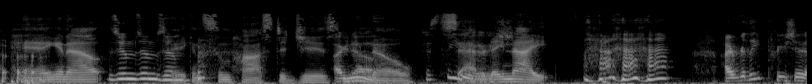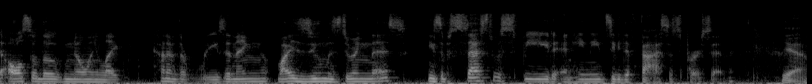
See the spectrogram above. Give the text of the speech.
hanging out, Zoom, zoom, zoom. taking some hostages. I you know. know, Just Saturday huge. night. I really appreciate also though knowing like kind of the reasoning why Zoom is doing this. He's obsessed with speed and he needs to be the fastest person. Yeah.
